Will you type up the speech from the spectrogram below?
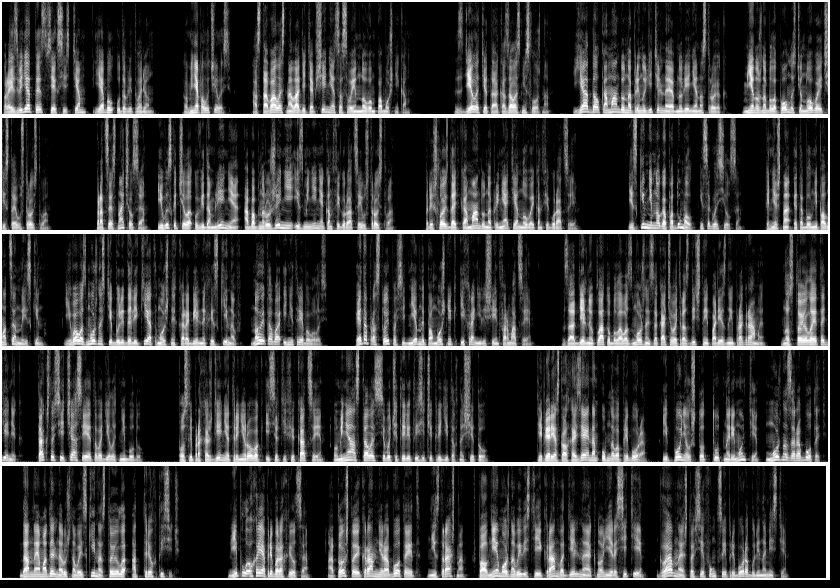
Произведя тест всех систем, я был удовлетворен. У меня получилось. Оставалось наладить общение со своим новым помощником. Сделать это оказалось несложно. Я отдал команду на принудительное обнуление настроек. Мне нужно было полностью новое чистое устройство. Процесс начался, и выскочило уведомление об обнаружении изменения конфигурации устройства. Пришлось дать команду на принятие новой конфигурации. Искин немного подумал и согласился. Конечно, это был неполноценный Искин. Его возможности были далеки от мощных корабельных Искинов, но этого и не требовалось. Это простой повседневный помощник и хранилище информации. За отдельную плату была возможность закачивать различные полезные программы, но стоило это денег, так что сейчас я этого делать не буду. После прохождения тренировок и сертификации у меня осталось всего 4000 кредитов на счету. Теперь я стал хозяином умного прибора и понял, что тут на ремонте можно заработать. Данная модель наручного эскина стоила от 3000. Неплохо я прибарахлился. А то, что экран не работает, не страшно. Вполне можно вывести экран в отдельное окно нейросети. Главное, что все функции прибора были на месте.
